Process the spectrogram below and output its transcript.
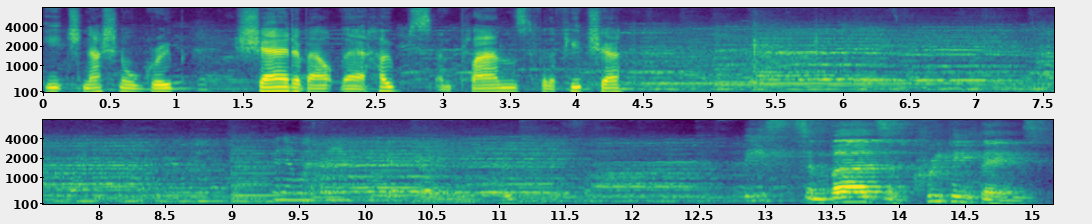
each national group shared about their hopes and plans for the future and birds and creeping things,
